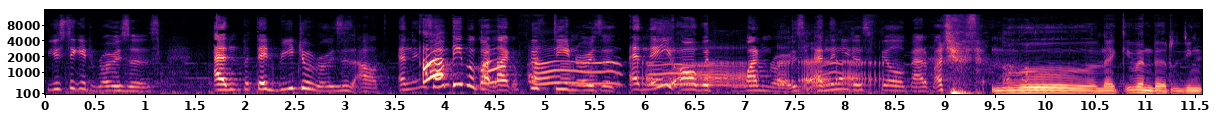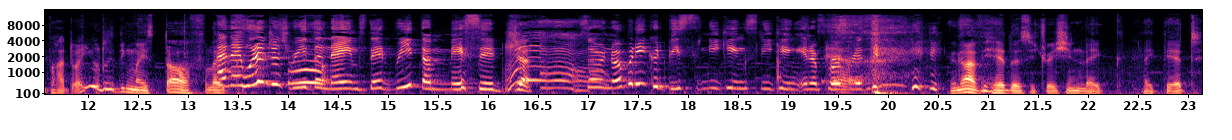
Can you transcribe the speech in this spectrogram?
we used to get roses. And but they'd read your roses out. And then some people got like fifteen roses. And there you are with one rose. And then you just feel bad about yourself. No, like even the reading part. Why are you reading my stuff? Like, And they wouldn't just read the names, they'd read the message. So nobody could be sneaking, sneaking inappropriate things. you know, I've had a situation like like that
